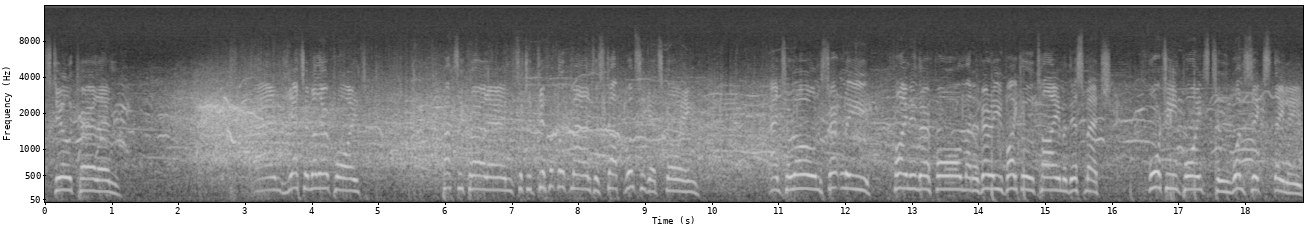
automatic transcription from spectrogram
Still Curlin. And yet another point. Patsy Curlin, such a difficult man to stop once he gets going. And Tyrone certainly finding their form at a very vital time in this match. 14 points to 1-6 they lead.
